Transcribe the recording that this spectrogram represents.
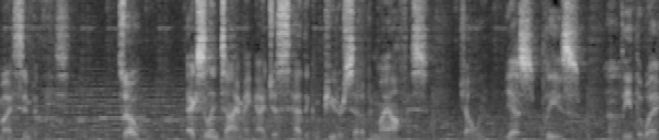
My sympathies. So, excellent timing. I just had the computer set up in my office. Shall we? Yes, please, uh, lead the way.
